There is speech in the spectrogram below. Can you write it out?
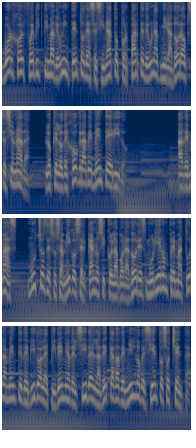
Warhol fue víctima de un intento de asesinato por parte de una admiradora obsesionada, lo que lo dejó gravemente herido. Además, muchos de sus amigos cercanos y colaboradores murieron prematuramente debido a la epidemia del SIDA en la década de 1980.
